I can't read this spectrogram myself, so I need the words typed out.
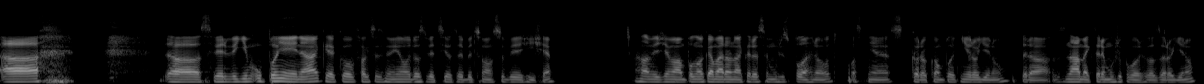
A, a svět vidím úplně jinak, jako fakt se změnilo dost věcí od té doby, co mám v sobě Ježíše. Hlavně, že mám plno kamarů, na které se můžu spolehnout, vlastně skoro kompletní rodinu, teda známe, které můžu považovat za rodinu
